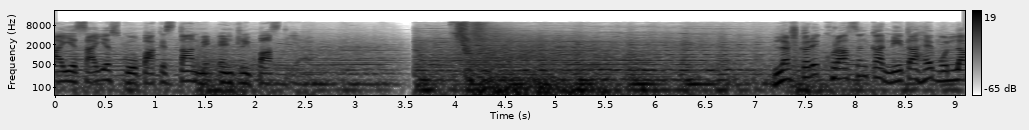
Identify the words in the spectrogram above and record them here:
आईएसआईएस को पाकिस्तान में एंट्री पास दिया। लश्कर खुरासन का नेता है मुल्ला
